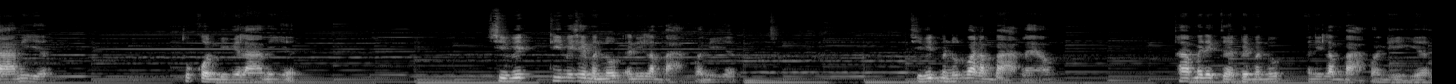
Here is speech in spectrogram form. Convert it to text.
ลาไม่เยอะ ทุกคนมีเวลาไม่เยอะ ชีวิตที่ไม่ใช่มนุษย์ อันนี้ลำบากกว่านี้เยอะชีวิตมนุษย์ว่าลำบากแล้ว ถ้าไม่ได้เกิดเป็นมนุษย์ อันนี้ลำบากกว่านี้เยอะ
